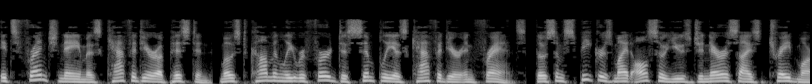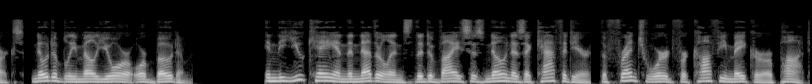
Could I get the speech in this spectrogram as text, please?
Its French name is cafetiere à piston, most commonly referred to simply as cafetiere in France, though some speakers might also use genericized trademarks, notably Melior or Bodum. In the UK and the Netherlands the device is known as a cafetiere, the French word for coffee maker or pot.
